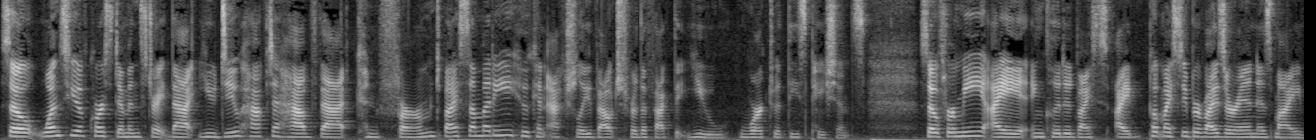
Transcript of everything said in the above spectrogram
So, once you, of course, demonstrate that, you do have to have that confirmed by somebody who can actually vouch for the fact that you worked with these patients. So, for me, I included my, I put my supervisor in as my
